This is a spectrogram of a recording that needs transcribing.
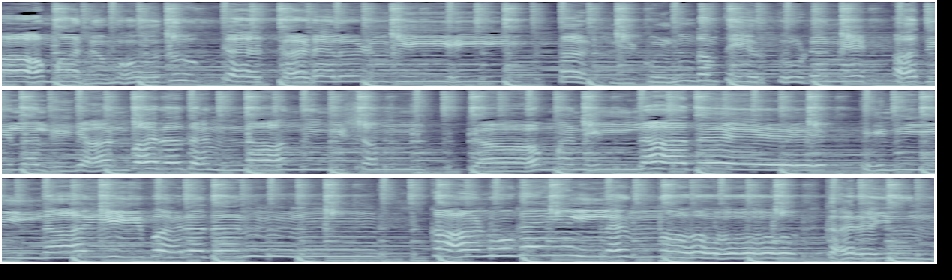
ആ മനമോ ദുഃഖ കടലൊഴുകി. അഗ്നികുണ്ടം തീർത്തുടനെ അതിലലിയാൻ ഭരതൻ ആ നിമിഷം. രാമനില്ലാതെ ഇനിയില്ല ഈ ഭരതൻ കാണുകയില്ലെന്നോ കരയുന്നു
